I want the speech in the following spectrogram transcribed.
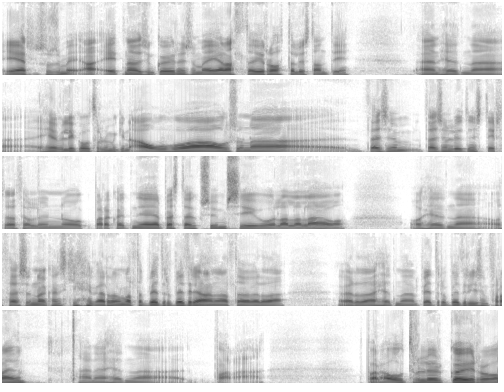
er svo sem einn af þessum gaurin sem er alltaf í róttalegu standi en hérna hefur líka ótrúlega mikið áhuga á svona eh, þessum, þessum hlutum styrta þjálfun og bara hvernig er best að hugsa um sig og lalala og, og hérna og þess vegna kannski verða hann alltaf betri og betri hann er alltaf að verða, verða hérna betri og betri í þessum fræðum. Þannig að hérna bara bara ótrúlegur gaur og,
